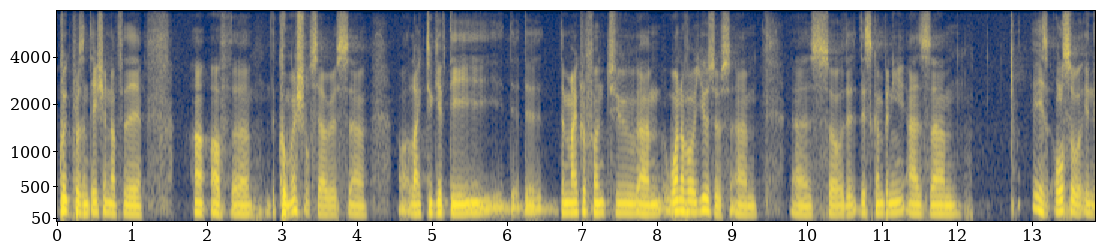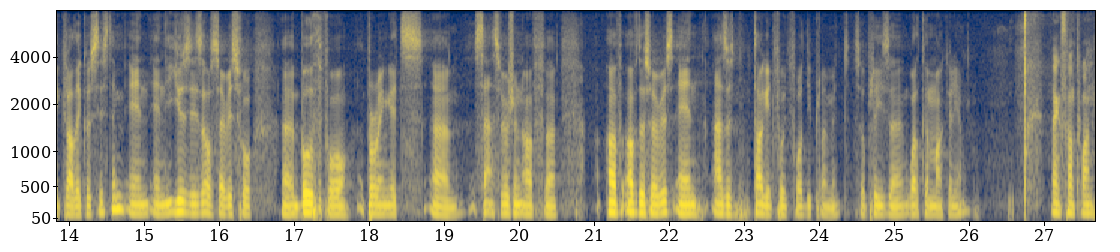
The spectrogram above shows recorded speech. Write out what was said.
quick presentation of the uh, of the commercial service, uh, I'd like to give the the, the, the microphone to um, one of our users. Um, uh, so the, this company has um, is also in the cloud ecosystem and, and uses our service for uh, both for powering its um, SaaS version of, uh, of, of the service and as a target for, for deployment. So please uh, welcome Marc Elian. Thanks, Antoine.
